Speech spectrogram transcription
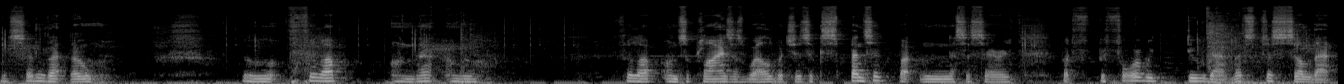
Let's settle that though. We'll fill up on that and we'll fill up on supplies as well, which is expensive but necessary. But before we do that, let's just sell that.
